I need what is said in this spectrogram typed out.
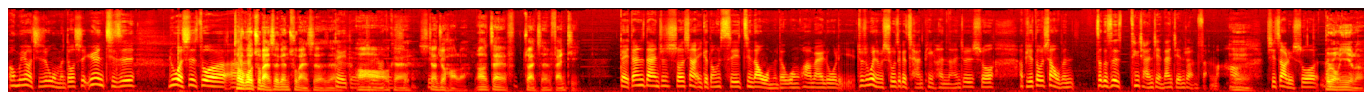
哦，没有，其实我们都是因为其实。如果是做透过出版社跟出版社是吧？对对哦，OK，这样就好了，然后再转成繁体。对，但是当然就是说，像一个东西进到我们的文化脉络里，就是为什么书这个产品很难？就是说啊，比如都像我们这个是听起来很简单，简转繁嘛，哈。其实照理说不容易了。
